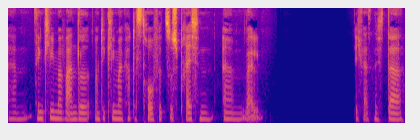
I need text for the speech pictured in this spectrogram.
ähm, den Klimawandel und die Klimakatastrophe zu sprechen, ähm, weil ich weiß nicht, da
